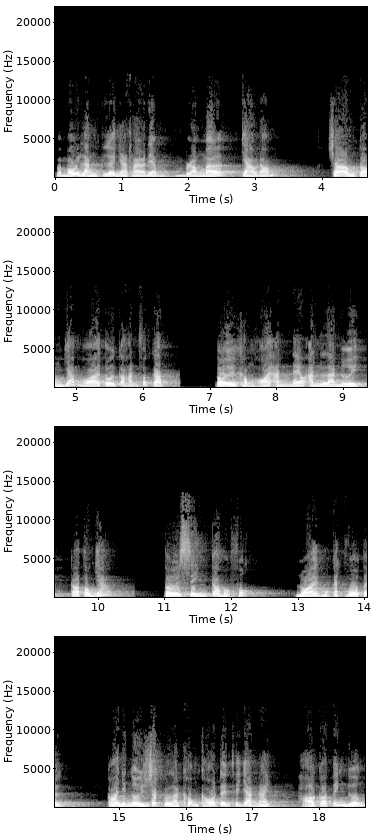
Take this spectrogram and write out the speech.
Và mỗi lần cửa nhà thờ đều rộng mở, chào đón. Sao ông còn dám hỏi tôi có hạnh phúc không? Tôi không hỏi anh nếu anh là người có tôn giáo. Tôi xin có một phút nói một cách vô tư. Có những người rất là khốn khổ trên thế gian này. Họ có tín ngưỡng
